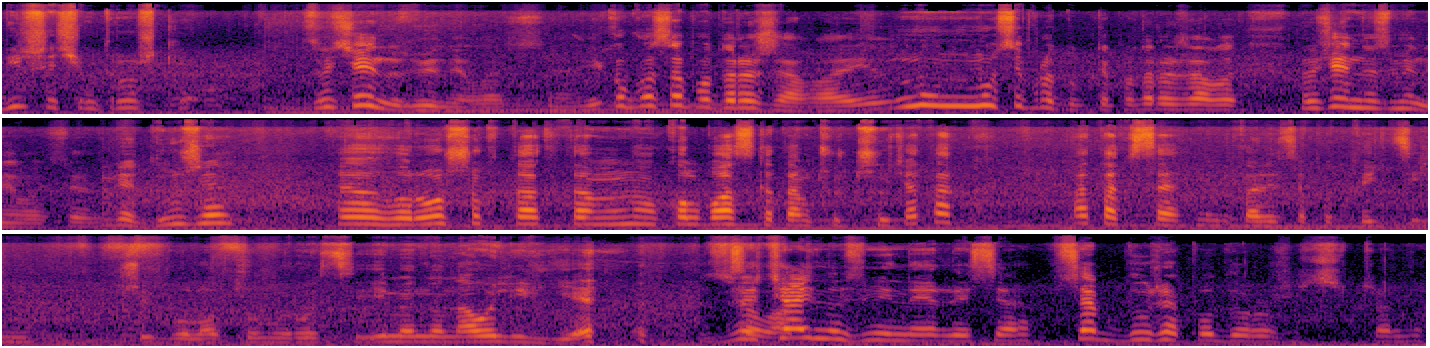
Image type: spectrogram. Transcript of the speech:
більше, ніж трошки. Звичайно, змінилося. І ковбаса подорожала. І, ну, ну, всі продукти подорожали. Звичайно, змінилося. Не дуже. Е, Горошок так, там, ну, колбаска там чуть-чуть, а так, а так все, мені кажеться, по тій ціні, й була в тому році, іменно на олів'є. Звичайно, змінилися. Все б дуже подорожчало.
